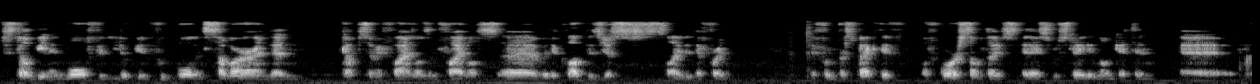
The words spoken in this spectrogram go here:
still being involved in European football in summer and then cup semi-finals and finals uh, with the club is just slightly different different perspective. Of course, sometimes it is frustrating not getting uh,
